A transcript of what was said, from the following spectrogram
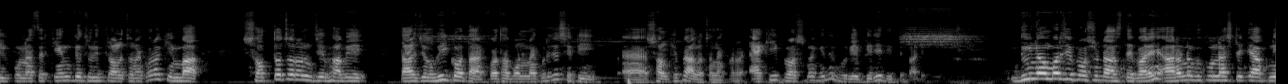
এই উপন্যাসের কেন্দ্রীয় চরিত্র আলোচনা করো, কিংবা সত্যচরণ যেভাবে তার যে অভিজ্ঞতার কথা বর্ণনা করেছে, সেটি সংক্ষেপে আলোচনা করো। একই প্রশ্ন কিন্তু ঘুরিয়ে ফিরিয়ে দিতে পারে। দুই নম্বর যে প্রশ্নটা আসতে পারে আরণ্যক উপন্যাসটিকে আপনি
